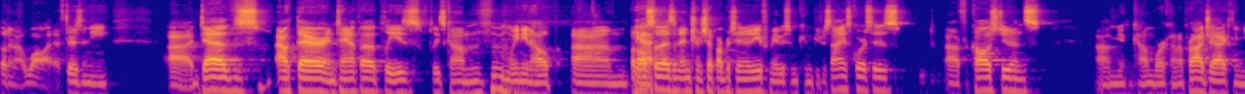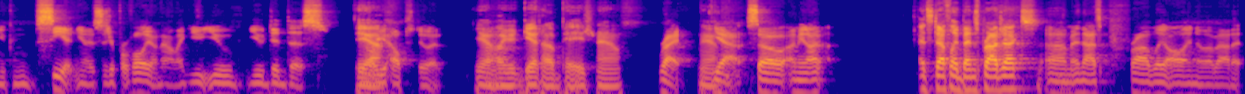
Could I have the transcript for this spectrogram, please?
building that wallet. If there's any uh, devs out there in Tampa, please please come. we need help. Um, but yeah. also as an internship opportunity for maybe some computer science courses uh, for college students. Um, you can come work on a project and you can see it. You know, this is your portfolio now. Like you you you did this yeah, you helped do it. Yeah, um, like a um, GitHub page now. Right. Yeah. Yeah. So I mean, I it's definitely Ben's project, um, and that's probably all I know about it.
